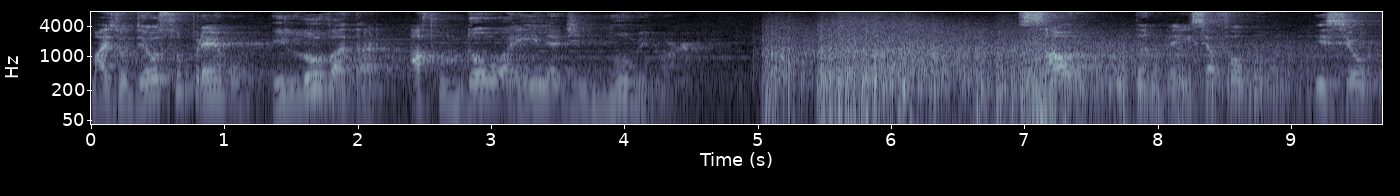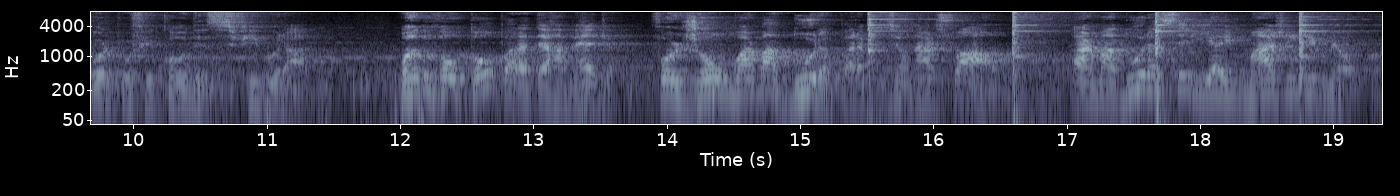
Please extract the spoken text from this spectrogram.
Mas o Deus Supremo, Ilúvatar, afundou a ilha de Númenor. Sauron também se afogou e seu corpo ficou desfigurado. Quando voltou para a Terra-média, forjou uma armadura para aprisionar sua alma a armadura seria a imagem de Melkor.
